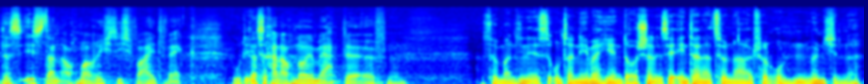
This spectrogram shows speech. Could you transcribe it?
das ist dann auch mal richtig weit weg. Das kann auch neue Märkte eröffnen. Für manchen ist Unternehmer hier in Deutschland ist ja international schon unten München, ne?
